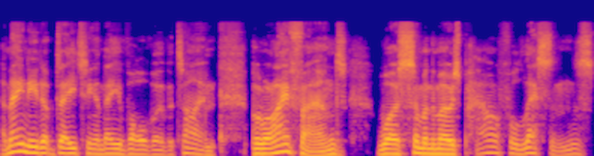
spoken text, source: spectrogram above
And they need updating and they evolve over time. But what I found was some of the most powerful lessons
